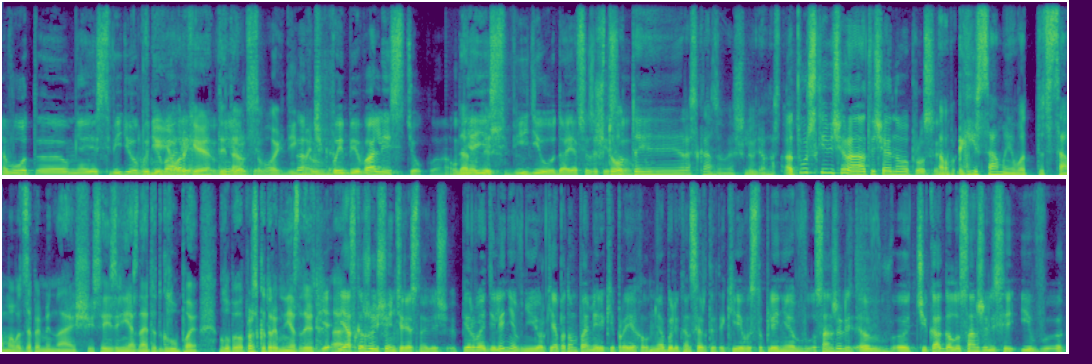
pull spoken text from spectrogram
Вот, э, у меня есть видео. В выбивали- Нью-Йорке? в Ты там Нью-Йорке. свой, Да, Димочка. выбивали стекла. У Да меня есть видео, да, я все записывал. Что ты рассказываешь людям? на А творческие вечера, отвечаю на вопросы. А Какие самые вот, самые вот запоминающиеся? Извини, я знаю этот глупый, глупый вопрос, который мне задают. Я, А, я скажу еще интересную вещь. Первое отделение в Нью-Йорке, я потом по Америке проехал. У меня были концерты, такие выступления в Лос-Анджелесе, э, в Чикаго, Лос-Анджелесе и в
